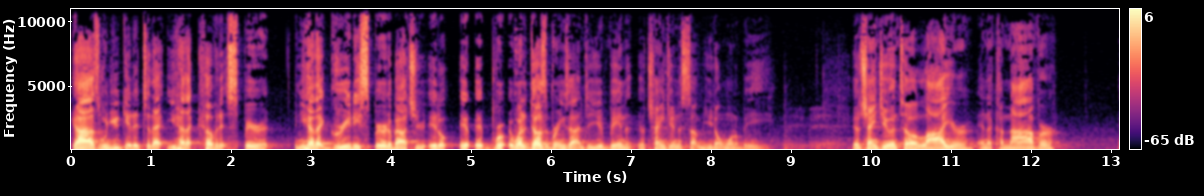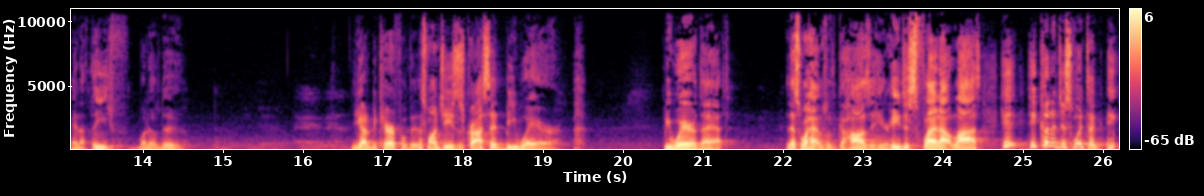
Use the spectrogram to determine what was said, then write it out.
Guys, when you get into that, you have that coveted spirit and you have that greedy spirit about you, it'll, it, it, what it does, it brings out into you being, it'll change you into something you don't want to be. It'll change you into a liar and a conniver and a thief, what it'll do. You got to be careful. That's why Jesus Christ said, beware. beware that. And that's what happens with Gehazi here. He just flat out lies. He, he could have just went to, he,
